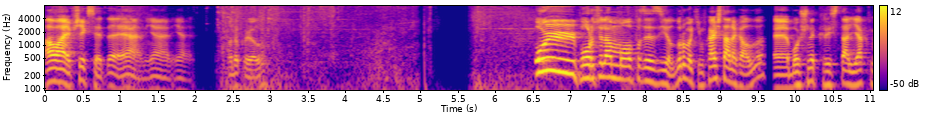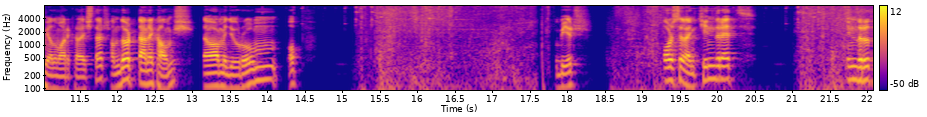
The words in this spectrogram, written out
Hava fişek set. E, yani yani yani. Onu koyalım. Oy porselen muhafız Ezreal. Dur bakayım kaç tane kaldı? Ee, boşuna kristal yakmayalım arkadaşlar. Tamam 4 tane kalmış. Devam ediyorum. Hop. Bu bir. Porselen Kindred. Kindred.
